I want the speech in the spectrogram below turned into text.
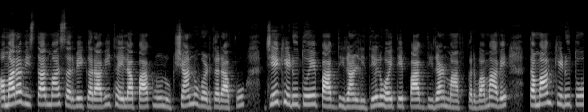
અમારા વિસ્તારમાં સર્વે કરાવી થયેલા પાકનું નુકસાનનું વળતર આપવું. જે ખેડૂતોએ પાક ધિરાણ લીધેલ હોય તે પાક ધિરાણ માફ કરવામાં આવે. તમામ ખેડૂતો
